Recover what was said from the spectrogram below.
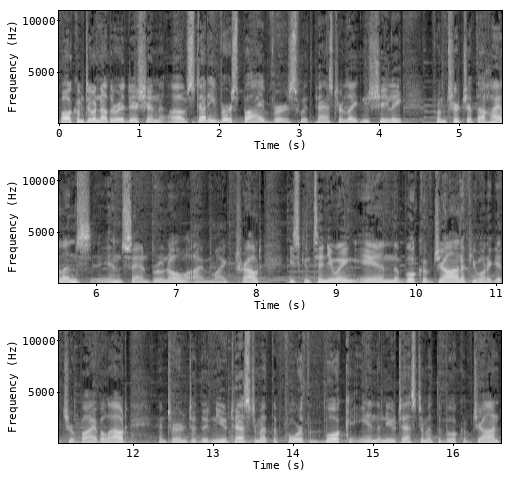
Welcome to another edition of Study Verse by Verse with Pastor Leighton Sheely from Church of the Highlands in San Bruno. I'm Mike Trout. He's continuing in the book of John. If you want to get your Bible out and turn to the New Testament, the fourth book in the New Testament, the book of John,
